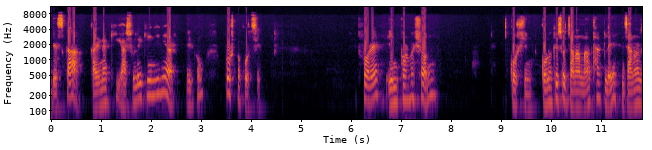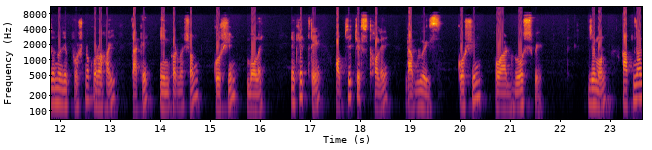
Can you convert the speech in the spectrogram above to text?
দেস্কা কারিনা কি আসলে কি ইঞ্জিনিয়ার এরকম প্রশ্ন করছে পরে ইনফরমেশন কোশ্চিন কোনো কিছু জানা না থাকলে জানার জন্য যে প্রশ্ন করা হয় তাকে ইনফরমেশন কোশ্চিন বলে এক্ষেত্রে অবজেক্টের স্থলে ডাব্লিউএইচ কোশ্চিন ওয়ার্ড বসবে। যেমন আপনার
